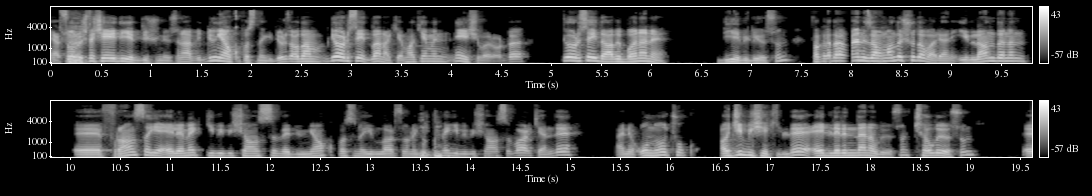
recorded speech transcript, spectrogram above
Ya sonuçta Evet. şey diye düşünüyorsun abi. Dünya Kupası'na gidiyoruz. Adam görseydi lan hakem. Hakemin ne işi var orada? Görseydi abi bana ne diyebiliyorsun. Fakat aynı zamanda şu da var. Yani İrlanda'nın e, Fransa'yı elemek gibi bir şansı ve Dünya Kupası'na yıllar sonra gitme gibi bir şansı varken de hani onu çok acı bir şekilde ellerinden alıyorsun, çalıyorsun. E,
